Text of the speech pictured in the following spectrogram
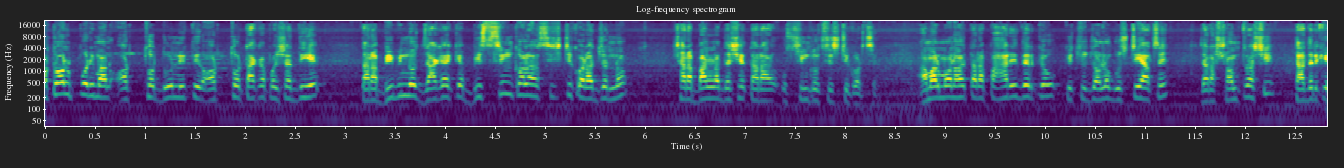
অটল পরিমাণ অর্থ, দুর্নীতির অর্থ, টাকা পয়সা দিয়ে তারা বিভিন্ন জায়গাকে বিশৃঙ্খলা সৃষ্টি করার জন্য সারা বাংলাদেশে তারা উচ্ছৃঙ্খল সৃষ্টি করছে। আমার মনে হয় তারা পাহাড়িদেরকেও কিছু জনগোষ্ঠী আছে যারা সন্ত্রাসী, তাদেরকে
